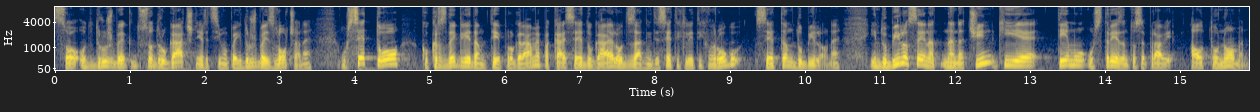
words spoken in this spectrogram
so od družbe, so drugačni, recimo, pa jih družba izloča. Ne. Vse to ko zdaj gledam te programe, pa kaj se je dogajalo v zadnjih desetih letih v rogu, se je tam dobilo. Ne? In dobilo se je na, na način, ki je temu ustrezen, to se pravi avtonomen,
